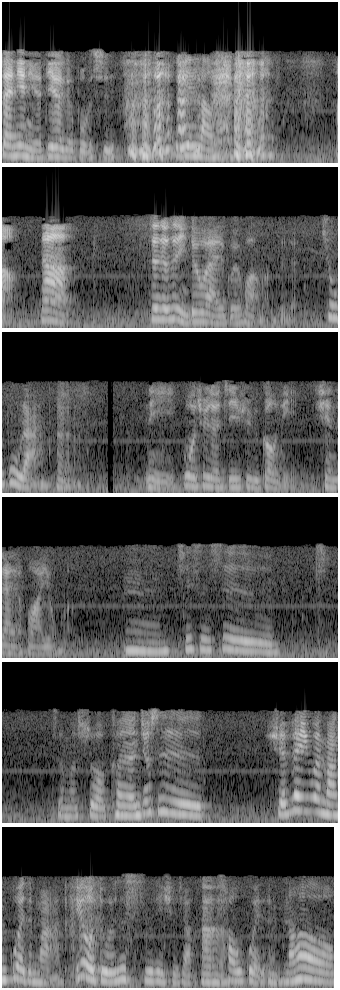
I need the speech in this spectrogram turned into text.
在念你的第二个博士，有点老了。好，那这就是你对未来的规划嘛，对不对？初步啦。嗯。你过去的积蓄够你现在的花用吗？嗯，其实是怎么说？可能就是。学费因为蛮贵的嘛，因为我读的是私立学校，嗯超贵的。然后，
